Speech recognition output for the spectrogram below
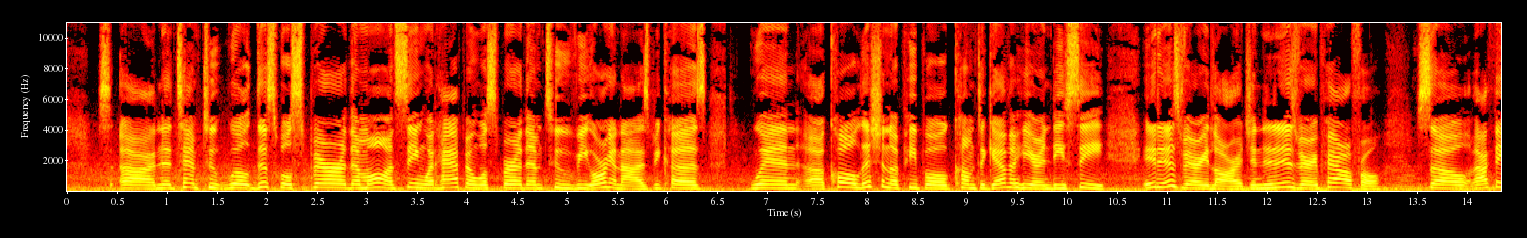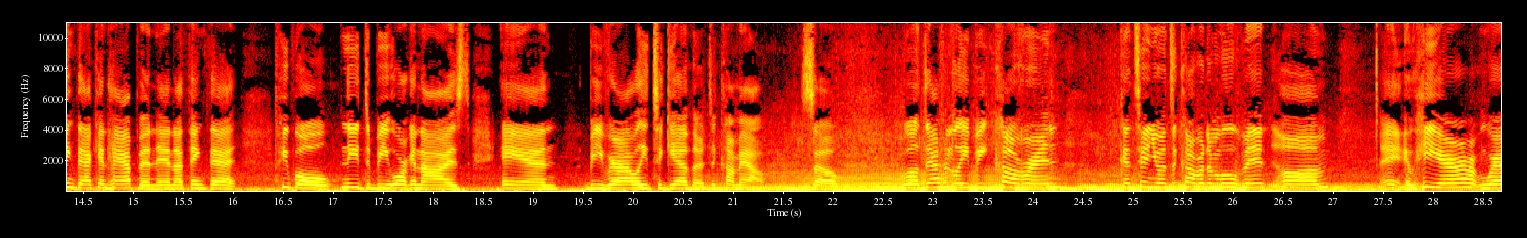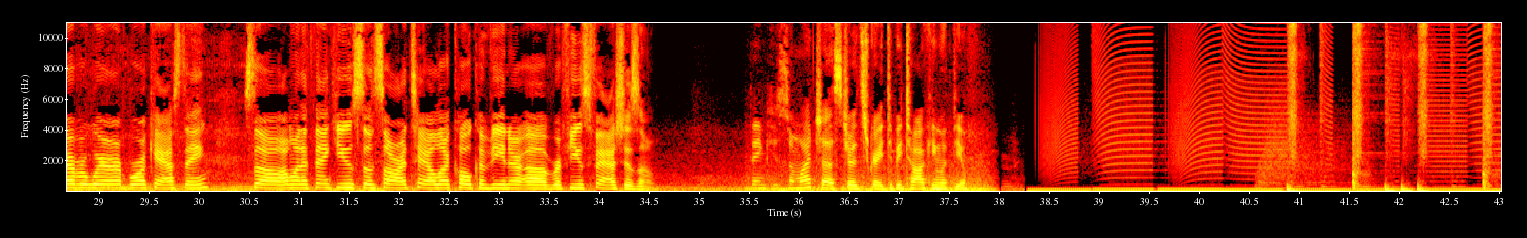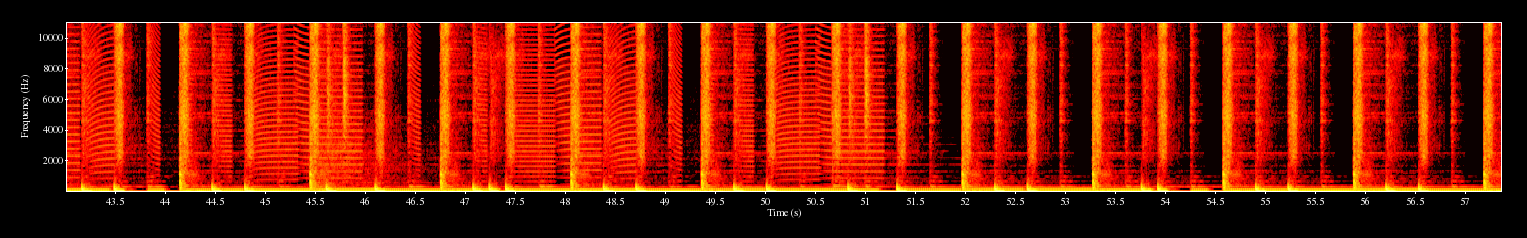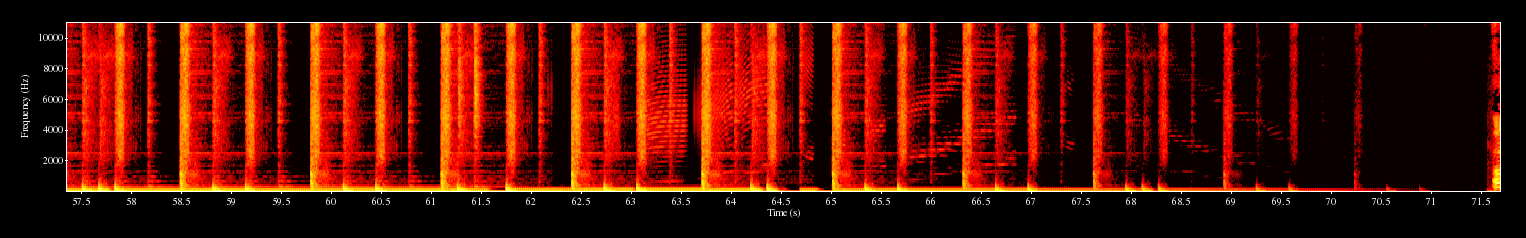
uh, an attempt to will this will spur them on. Seeing what happened will spur them to reorganize because when a coalition of people come together here in DC, it is very large and it is very powerful. So I think that can happen, and I think that people need to be organized and be rallied together to come out. So we'll definitely be covering, continuing to cover the movement um, here, wherever we're broadcasting. So I want to thank you, Sunsara Taylor, co-convener of Refuse Fascism. Thank you so much, Esther. It's great to be talking with you.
